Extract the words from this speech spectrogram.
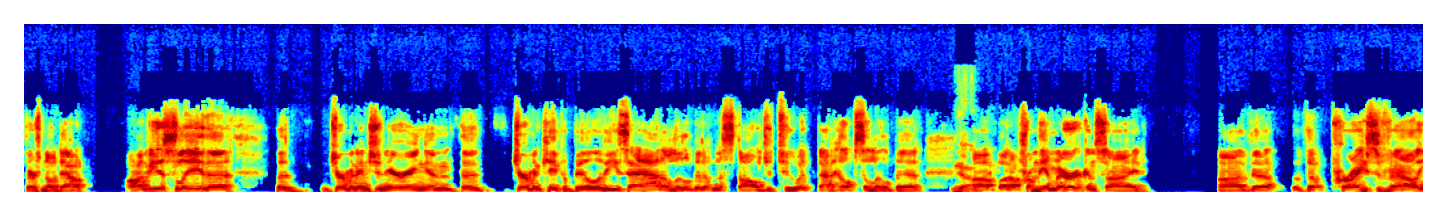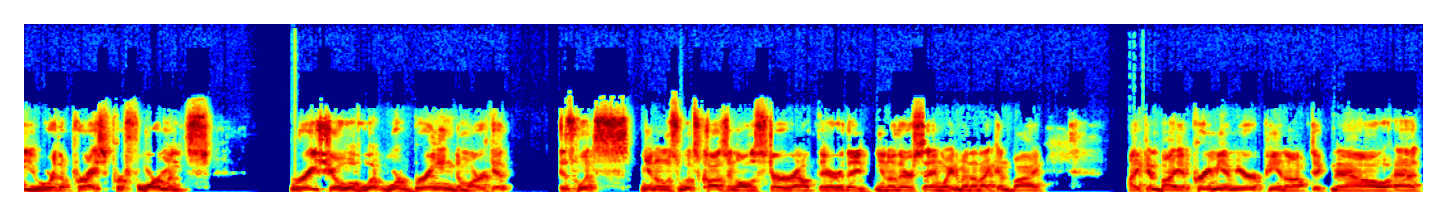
There's no doubt. Obviously, the the German engineering and the German capabilities add a little bit of nostalgia to it. That helps a little bit. Yeah. Uh, but from the American side, uh, the the price value or the price performance ratio of what we're bringing to market is what's you know is what's causing all the stir out there. They you know they're saying, wait a minute, I can buy I can buy a premium European optic now at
